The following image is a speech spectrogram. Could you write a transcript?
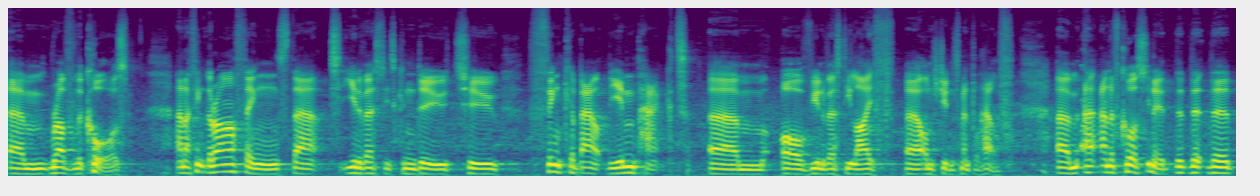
um, rather than the cause. And I think there are things that universities can do to think about the impact um, of university life uh, on students' mental health. Um, and of course, you know, the, the,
